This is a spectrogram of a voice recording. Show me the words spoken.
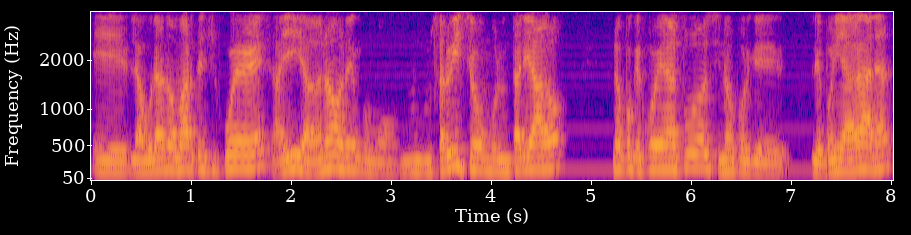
eh, laburando martes y jueves, ahí a Donoren, como un servicio, un voluntariado, no porque jueguen al fútbol, sino porque le ponía ganas.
